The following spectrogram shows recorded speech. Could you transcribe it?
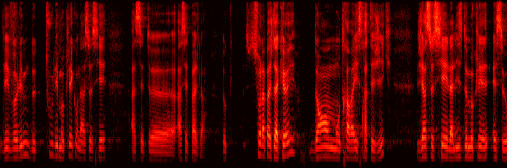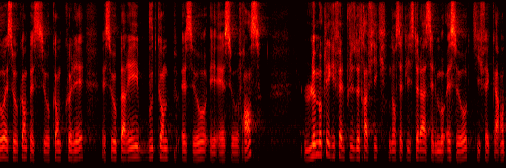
des volumes de tous les mots-clés qu'on a associés à cette, euh, page-là. Donc, sur la page d'accueil, dans mon travail stratégique, j'ai associé la liste de mots-clés SEO, SEO Camp, SEO Camp collé, SEO Paris, Bootcamp SEO et SEO France. Le mot-clé qui fait le plus de trafic dans cette liste-là, c'est le mot SEO, qui fait 40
